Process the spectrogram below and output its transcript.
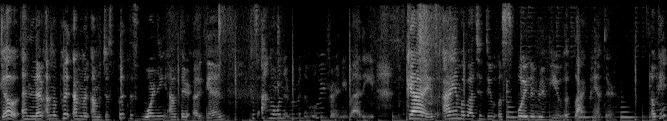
go. And let, I'm gonna put, I'm gonna, I'm gonna just put this warning out there again, because I don't want to ruin the movie for anybody. Guys, I am about to do a spoiler review of Black Panther. Okay?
